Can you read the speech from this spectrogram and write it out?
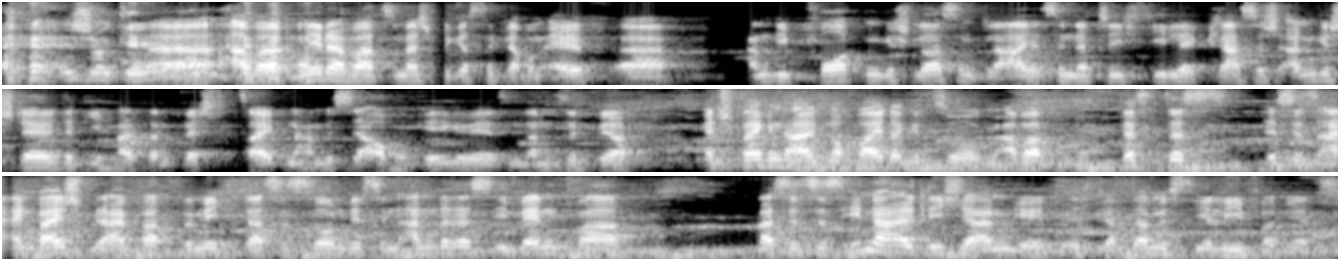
ist okay. Äh, aber nee, da war zum Beispiel gestern, glaube ich, um 11 äh, haben die Pforten geschlossen. Klar, hier sind natürlich viele klassisch Angestellte, die halt dann feste Zeiten haben, ist ja auch okay gewesen. Dann sind wir entsprechend halt noch weitergezogen. Aber das, das ist jetzt ein Beispiel einfach für mich, dass es so ein bisschen anderes Event war, was jetzt das Inhaltliche angeht. Ich glaube, da müsst ihr liefern jetzt.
